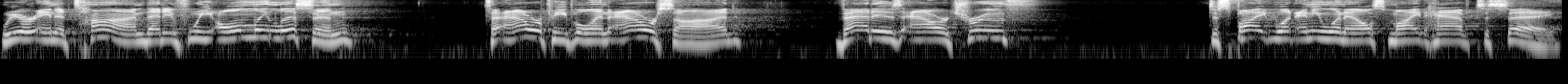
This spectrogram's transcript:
We are in a time that if we only listen to our people and our side, that is our truth, despite what anyone else might have to say.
